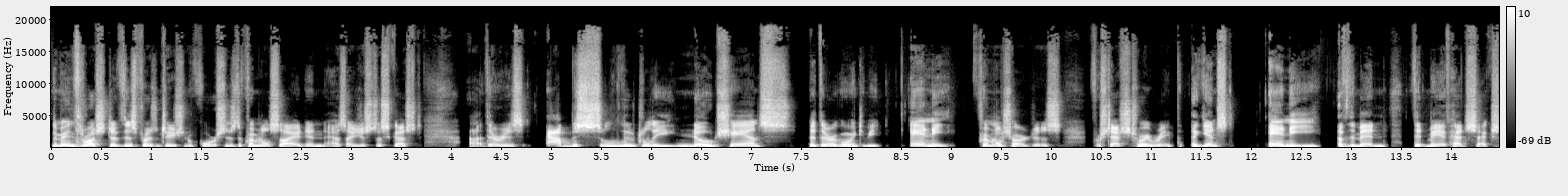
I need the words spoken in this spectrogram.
The main thrust of this presentation, of course, is the criminal side. And as I just discussed, uh, there is absolutely no chance that there are going to be any criminal charges for statutory rape against any of the men that may have had sex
